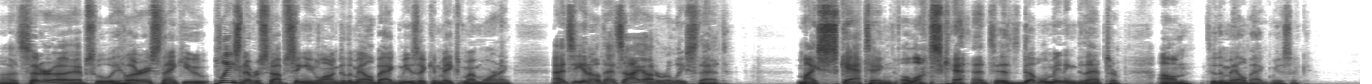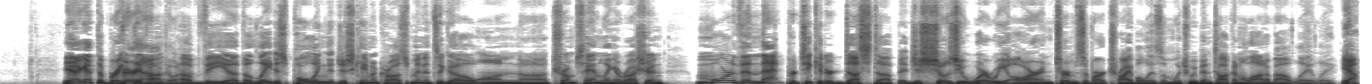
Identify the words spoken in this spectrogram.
uh, etc. Absolutely hilarious. Thank you. Please never stop singing along to the mailbag music. It makes my morning. That's you know that's I ought to release that. My scatting along scat. It's double meaning to that term. Um, to the mailbag music. Yeah, I got the breakdown of the uh, the latest polling that just came across minutes ago on uh, Trump's handling of Russia. And more than that particular dust up, it just shows you where we are in terms of our tribalism, which we've been talking a lot about lately. Yeah.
